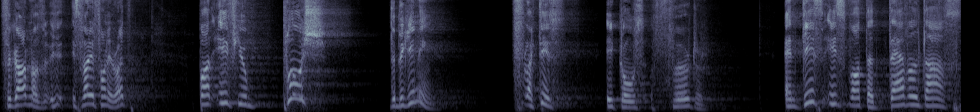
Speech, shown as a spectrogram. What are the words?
So garden host. It's very funny, right? But if you push the beginning like this, it goes further. And this is what the devil does.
